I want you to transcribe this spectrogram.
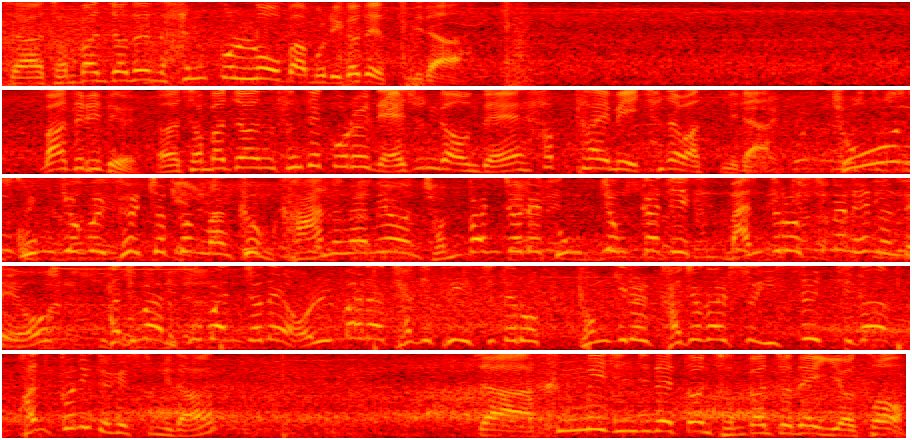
자, 전반전은 한 골로 마무리가 됐습니다. 마드리드 어, 전반전 선제골을 내준 가운데 하프타임이 찾아왔습니다. 좋은 공격을 펼쳤던 만큼 가능하면 전반전에 동점까지 만들었으면 했는데요. 하지만 후반전에 얼마나 자기 페이스대로 경기를 가져갈 수 있을지가 관건이 되겠습니다. 자, 흥미진진했던 전반전에 이어서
